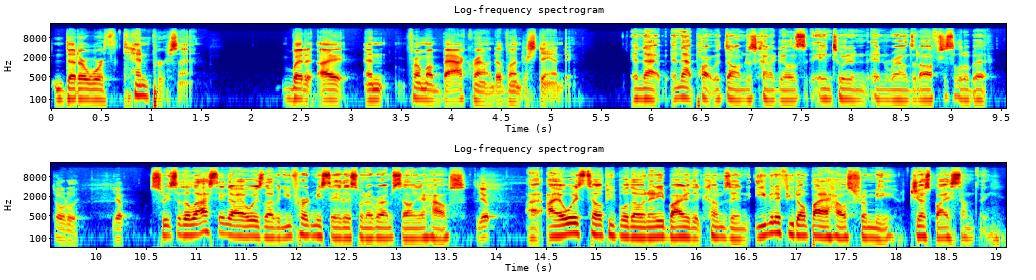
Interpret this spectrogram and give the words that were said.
that are worth 10%. But I and from a background of understanding. And that and that part with Dom just kind of goes into it and, and rounds it off just a little bit. Totally. Yep. Sweet. So the last thing that I always love, and you've heard me say this whenever I'm selling a house. Yep. I, I always tell people though, and any buyer that comes in, even if you don't buy a house from me, just buy something.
